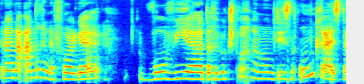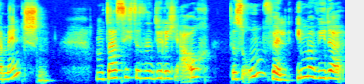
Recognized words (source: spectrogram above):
in einer anderen Folge, wo wir darüber gesprochen haben, um diesen Umkreis der Menschen. Und dass sich das natürlich auch das Umfeld immer wieder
